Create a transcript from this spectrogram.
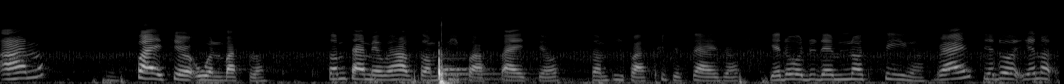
and fight your own battle. Sometimes you will have some people fight you. Some people criticize you. You don't do them nothing, right? You don't. You're not.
